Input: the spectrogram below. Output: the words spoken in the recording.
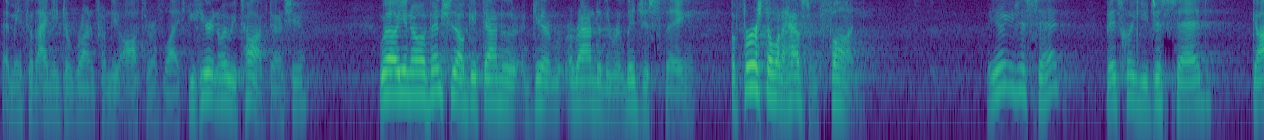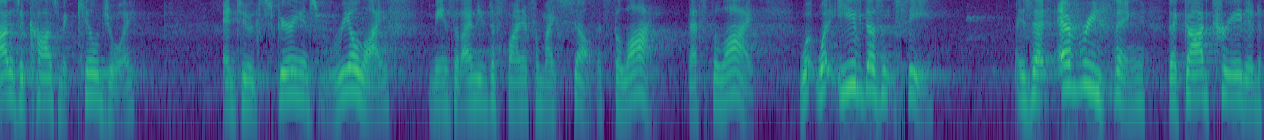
that means that I need to run from the author of life. You hear it in the way we talk, don't you? Well, you know, eventually I'll get down to the, get around to the religious thing, but first I want to have some fun. You know what you just said? Basically, you just said God is a cosmic killjoy, and to experience real life means that I need to find it for myself. It's the lie. That's the lie. What, what Eve doesn't see is that everything that God created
